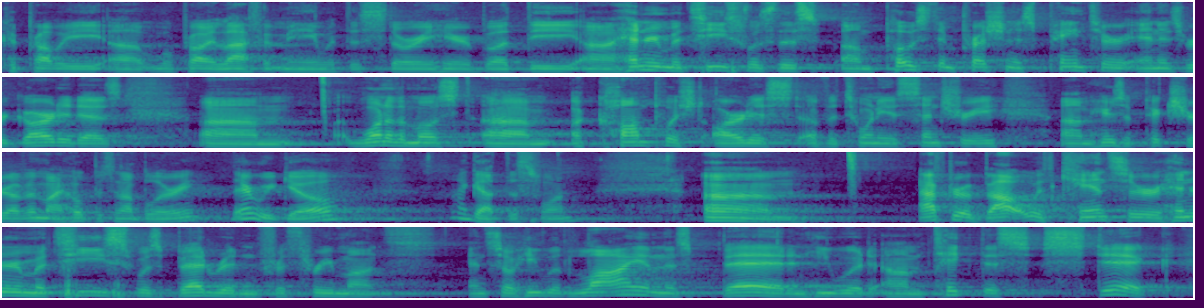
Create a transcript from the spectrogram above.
could probably, uh, will probably laugh at me with this story here, but the, uh, Henri Matisse was this um, post impressionist painter and is regarded as um, one of the most accomplished artists of the 20th century. here's a picture of him. I hope it's not blurry. There we go. I got this one. Um, after a bout with cancer, Henri Matisse was bedridden for three months. And so he would lie in this bed and he would um, take this stick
